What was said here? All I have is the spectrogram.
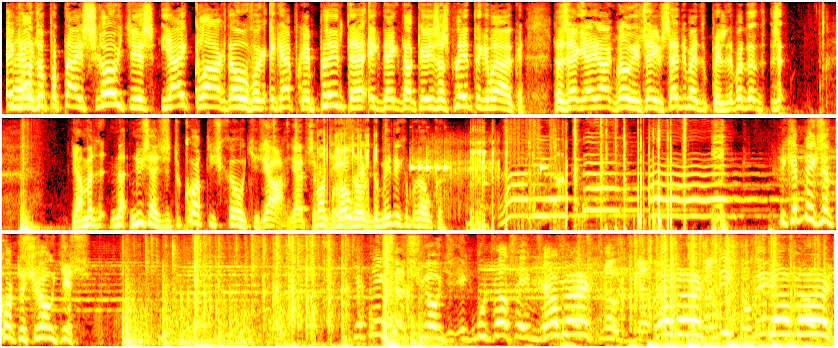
Ik had een partij schrootjes. Jij klaagt over, ik heb geen plinten. Ik denk, dan kun je ze als plinten gebruiken. Dan zeg jij, ja, ik wil geen 7 centimeter plinten. Maar dat, Ja, maar de- nou, nu zijn ze te kort, die schrootjes. ja, jij hebt ze Want ik heb gebroken. ze door midden gebroken. Ik heb niks aan korte schrootjes. Ik heb niks aan schrootjes. Ik moet wel 7 Ga weg! schrootjes hebben. Ga weg! Maar niet door midden. Ga weg!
